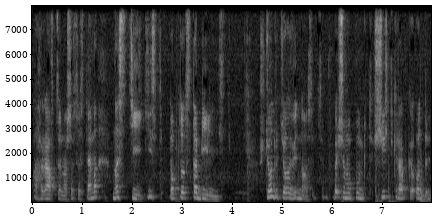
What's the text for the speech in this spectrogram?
а граф це наша система, на стійкість, тобто стабільність. Що до цього відноситься? Пишемо пункт 6.1.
